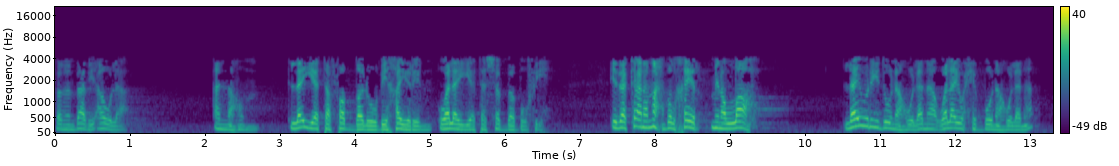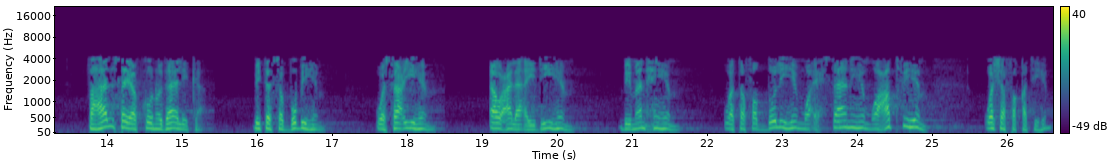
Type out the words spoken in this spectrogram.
فمن باب أولى أنهم لن يتفضلوا بخير ولن يتسببوا فيه. إذا كان محض الخير من الله لا يريدونه لنا ولا يحبونه لنا فهل سيكون ذلك بتسببهم وسعيهم أو على أيديهم بمنحهم وتفضلهم وإحسانهم وعطفهم وشفقتهم؟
